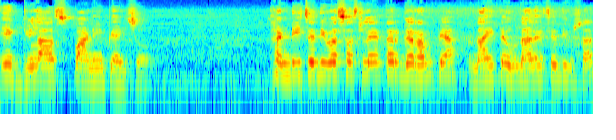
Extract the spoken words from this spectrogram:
एक ग्लास पाणी प्यायचं. थंडीचे दिवस असले तर गरम प्या नाही ते उन्हाळ्याचे दिवसात.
